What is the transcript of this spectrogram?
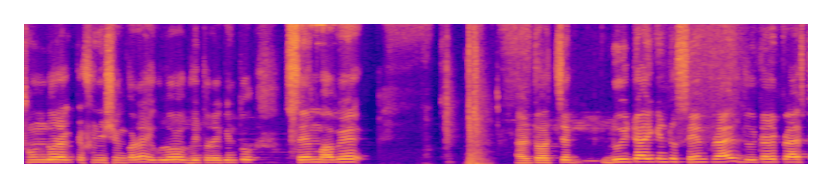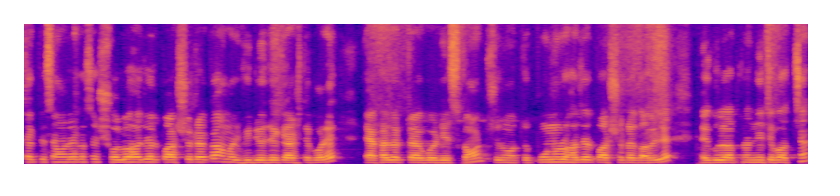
সুন্দর একটা ফিনিশিং করা। এগুলোর ভিতরে কিন্তু সেমভাবে এটা হচ্ছে দুইটাই কিন্তু সেম প্রাইস দুইটারই প্রাইস থাকতেছে আমাদের কাছে ষোলো হাজার পাঁচশো টাকা। আমার ভিডিও দেখে আসতে পরে। এক হাজার টাকা করে ডিসকাউন্ট শুধুমাত্র পনেরো হাজার পাঁচশো টাকা হলে এগুলো আপনার নিতে পারছেন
